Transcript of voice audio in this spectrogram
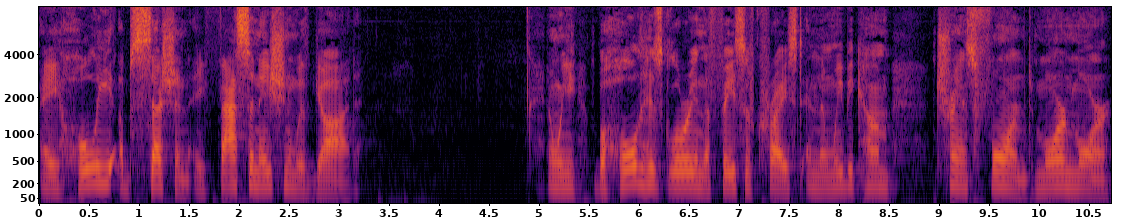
a holy obsession, a fascination with God. And we behold his glory in the face of Christ, and then we become transformed more and more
